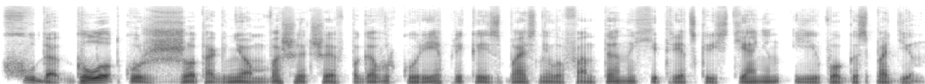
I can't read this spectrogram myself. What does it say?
Худо глотку жжет огнем. Вошедшая в поговорку реплика из баснила Фонтана хитрец-крестьянин и его господин.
